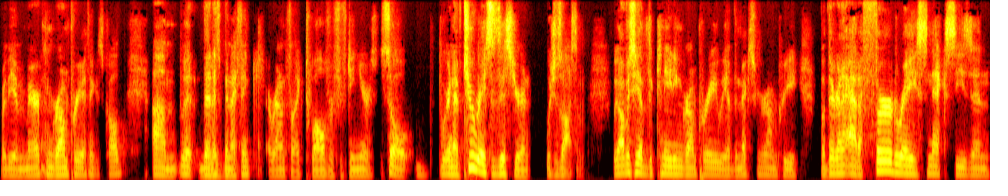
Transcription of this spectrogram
or the American Grand Prix, I think it's called. Um, but that has been, I think, around for like twelve or fifteen years. So we're gonna have two races this year, which is awesome. We obviously have the Canadian Grand Prix, we have the Mexican Grand Prix, but they're gonna add a third race next season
